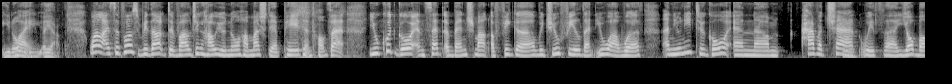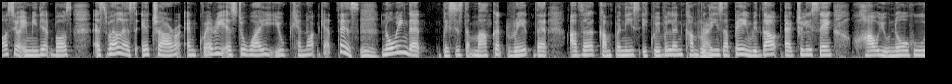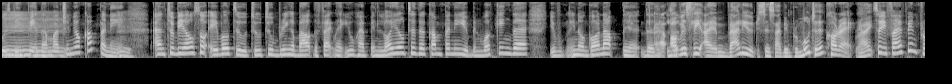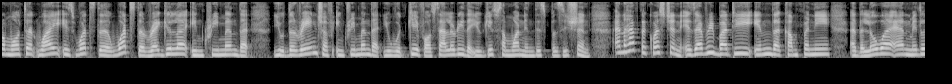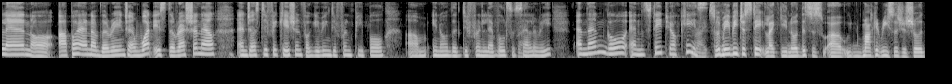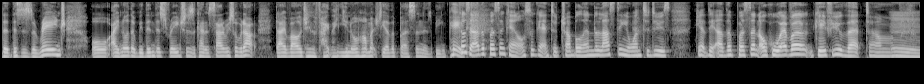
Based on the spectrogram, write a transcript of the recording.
you know, Why? yeah. Well, I suppose without divulging how you know how much they're paid and all that, you could go and set a benchmark, a figure which you feel that you are worth, and you need to go and um, have a chat Mm. with uh, your boss, your immediate boss, as well as HR, and query as to why you cannot get this, Mm. knowing that. This is the market rate that other companies, equivalent companies, are paying without actually saying how you know who is being paid that much in your company. And to be also able to, to to bring about the fact that you have been loyal to the company, you've been working there, you've you know gone up the, the Uh, obviously, I am valued since I've been promoted. Correct. Right. So if I've been promoted, why is what's the what's the regular increment that you the range of increment that you would give or salary that you give someone in this position? And I have the question: Is everybody in the company at the lower end, middle end, or upper end of the range? And what is the rationale and justification for giving different people, um, you know, the different levels of salary? And then go and state your case. Right. So maybe just state like you know this is uh, market research has showed that this is the range, or I know that within this range this is the kind of salary. So without divulging the fact that you know how much the other person is being paid. Because the other person can also get into trouble, and the last thing you want to do is get the other person or whoever gave you that um,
